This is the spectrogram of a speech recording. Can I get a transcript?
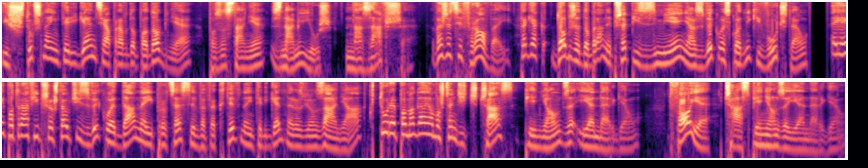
iż sztuczna inteligencja prawdopodobnie pozostanie z nami już na zawsze. W erze cyfrowej, tak jak dobrze dobrany przepis zmienia zwykłe składniki w ucztę, AI potrafi przekształcić zwykłe dane i procesy w efektywne, inteligentne rozwiązania, które pomagają oszczędzić czas, pieniądze i energię. Twoje czas, pieniądze i energię.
